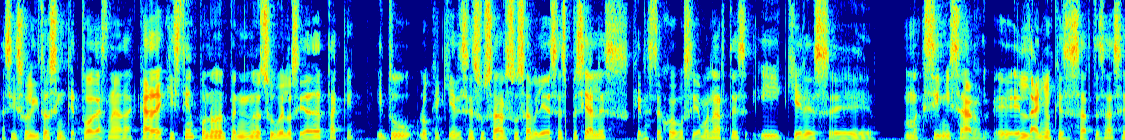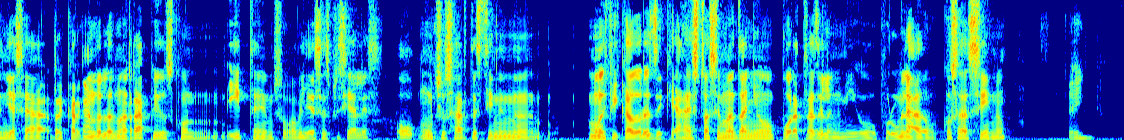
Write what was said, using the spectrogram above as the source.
así solito sin que tú hagas nada cada X tiempo, ¿no? Dependiendo de su velocidad de ataque. Y tú lo que quieres es usar sus habilidades especiales, que en este juego se llaman artes, y quieres eh, maximizar eh, el daño que esas artes hacen, ya sea recargándolas más rápidos con ítems o habilidades especiales, o muchos artes tienen eh, modificadores de que, ah, esto hace más daño por atrás del enemigo, por un lado, cosas así, ¿no?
